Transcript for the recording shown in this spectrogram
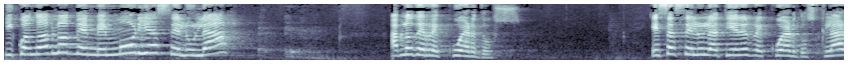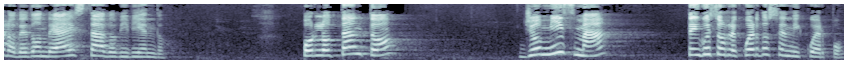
Y cuando hablo de memoria celular, hablo de recuerdos. Esa célula tiene recuerdos, claro, de donde ha estado viviendo. Por lo tanto, yo misma tengo esos recuerdos en mi cuerpo.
